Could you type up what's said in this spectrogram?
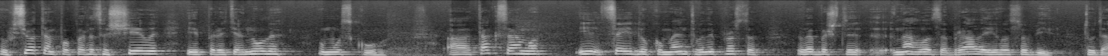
все там поперезащили і перетягнули у Москву. А так само і цей документ вони просто, вибачте, нагло забрали його собі туди,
